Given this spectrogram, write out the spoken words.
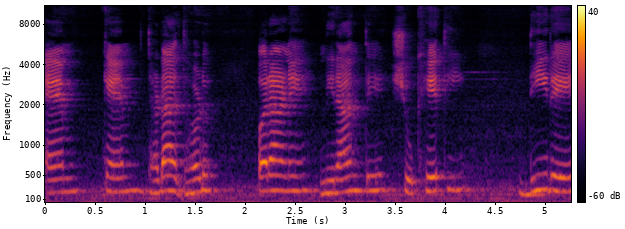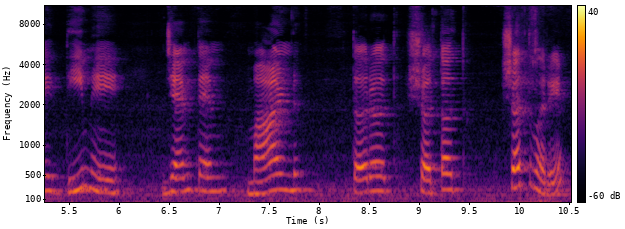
એમ, કેમ, ધડાધડ, પરાણે, નિરાંતે, સુખેથી, ધીરે, ધીમે જેમ તેમ માંડ, તરત સતત સત્વરે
